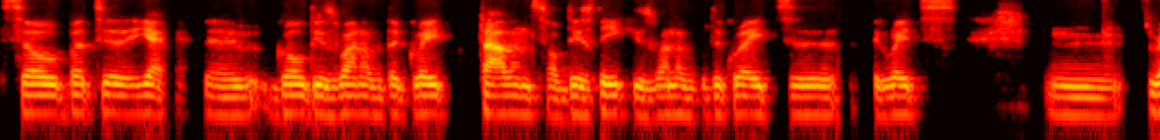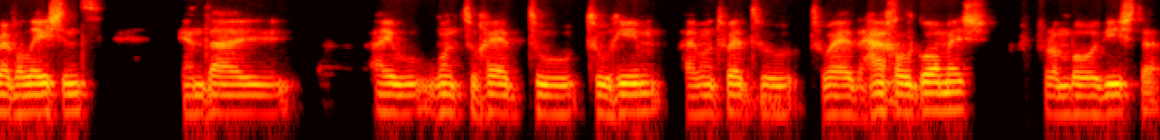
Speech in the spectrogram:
So, but uh, yeah, uh, Gauld is one of the great talents of this league. Is one of the great uh, the great um, revelations, and I I want to add to to him. I want to add to to add Angel Gomes from Boavista.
